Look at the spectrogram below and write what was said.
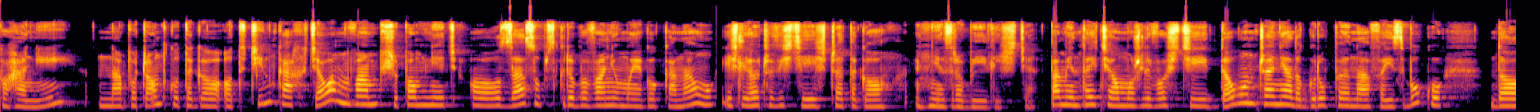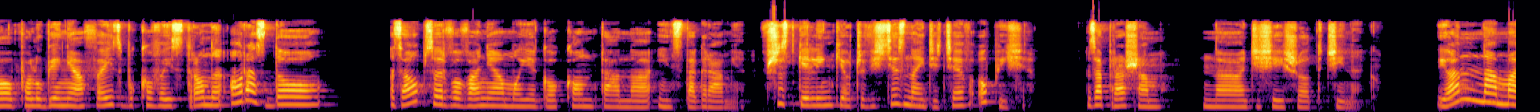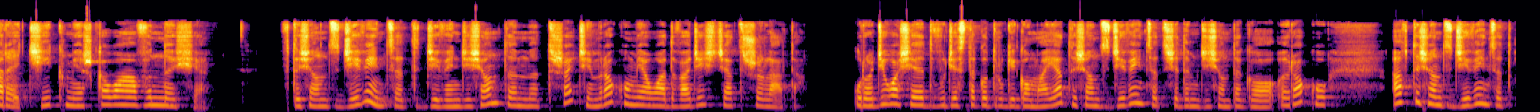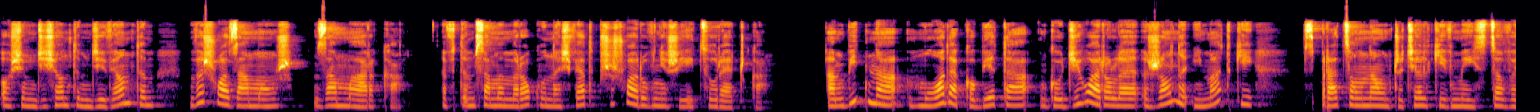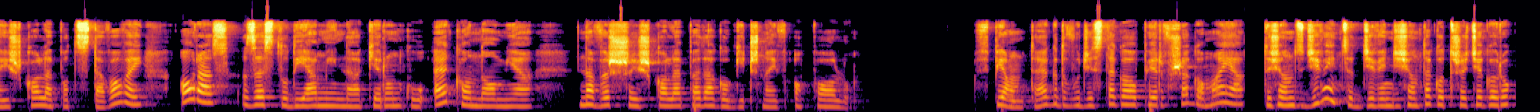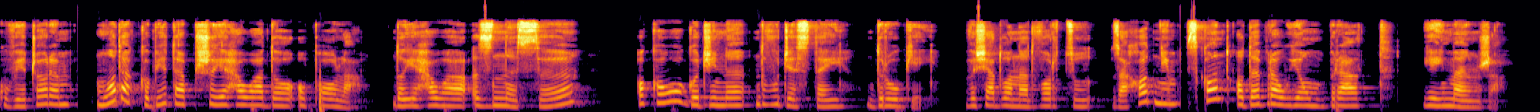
Kochani, na początku tego odcinka chciałam Wam przypomnieć o zasubskrybowaniu mojego kanału, jeśli oczywiście jeszcze tego nie zrobiliście. Pamiętajcie o możliwości dołączenia do grupy na Facebooku, do polubienia facebookowej strony oraz do zaobserwowania mojego konta na Instagramie. Wszystkie linki oczywiście znajdziecie w opisie. Zapraszam na dzisiejszy odcinek. Joanna Marecik mieszkała w Nysie. W 1993 roku miała 23 lata. Urodziła się 22 maja 1970 roku, a w 1989 wyszła za mąż za Marka. W tym samym roku na świat przyszła również jej córeczka. Ambitna, młoda kobieta godziła rolę żony i matki z pracą nauczycielki w miejscowej szkole podstawowej oraz ze studiami na kierunku ekonomia na Wyższej Szkole Pedagogicznej w Opolu. W piątek 21 maja 1993 roku wieczorem młoda kobieta przyjechała do Opola. Dojechała z Nysy około godziny 22. Wysiadła na dworcu zachodnim, skąd odebrał ją brat jej męża.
